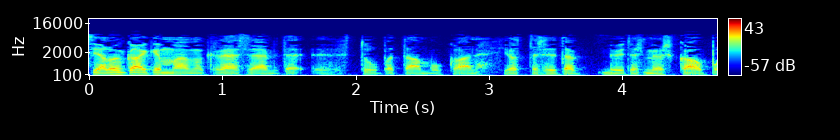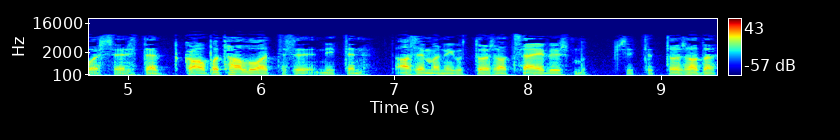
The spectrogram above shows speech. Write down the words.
siellä on kaiken maailman krääsää, mitä ö, tuupataan mukaan, jotta sitä myytäisiin myös kaupoissa. Ja sitä kaupat haluaa, että se niiden asema niin kuin toisaalta säilyisi, mutta sitten toisaalta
